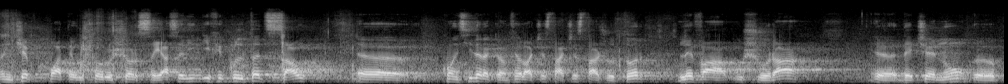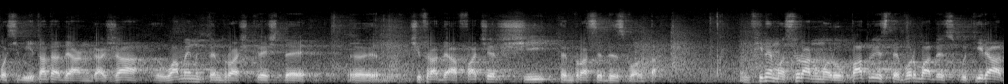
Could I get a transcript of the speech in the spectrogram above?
încep poate ușor, ușor să iasă din dificultăți sau uh, consideră că în felul acesta acest ajutor le va ușura Eh, de ce nu, eh, posibilitatea de a angaja oameni pentru a-și crește eh, cifra de afaceri și pentru a se dezvolta. În fine, măsura numărul 4 este vorba de scutirea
